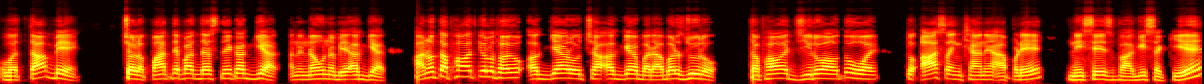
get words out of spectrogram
વત્તા બે. ચલો, પાંચ ને પાંચ, દસ ને એક, અગિયાર. અને નવ ને બે, અગિયાર. આનો તફાવત કેટલો થયો? અગિયાર ઓછા અગિયાર બરાબર ઝીરો. તફાવત ઝીરો આવતો હોય, તો આ સંખ્યાને આપણે નિશેષ ભાગી શકીએ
